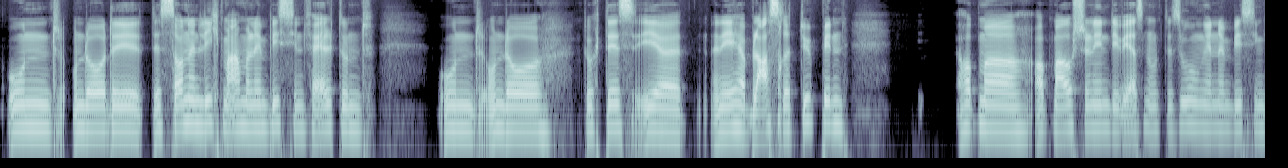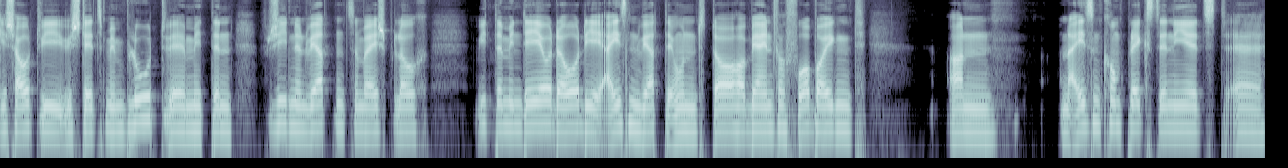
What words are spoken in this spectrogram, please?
und, und da die, das Sonnenlicht manchmal ein bisschen fällt und, und, und da durch das ich ein eher blasserer Typ bin, hat man, hat man auch schon in diversen Untersuchungen ein bisschen geschaut, wie, wie steht es mit dem Blut, mit den verschiedenen Werten, zum Beispiel auch Vitamin D oder auch die Eisenwerte. Und da habe ich einfach vorbeugend einen, einen Eisenkomplex, den ich jetzt äh,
